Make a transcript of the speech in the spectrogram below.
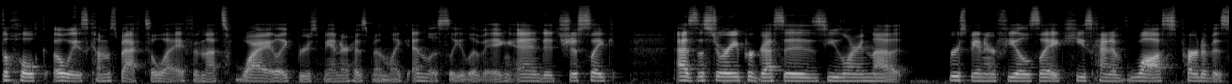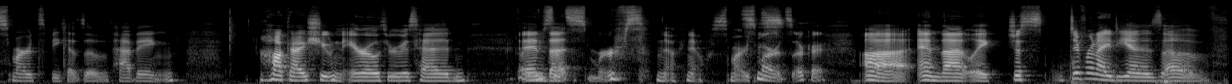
the Hulk always comes back to life. And that's why like Bruce Banner has been like endlessly living. And it's just like as the story progresses you learn that Bruce Banner feels like he's kind of lost part of his smarts because of having Hawkeye shoot an arrow through his head and that Smurfs. no no smarts Smarts. Okay. uh, and that like just different ideas of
